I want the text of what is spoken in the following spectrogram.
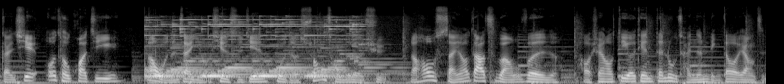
感谢 Auto 挂机。让我能在有限时间获得双重的乐趣。然后闪耀大翅膀部分好像要第二天登录才能领到的样子，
